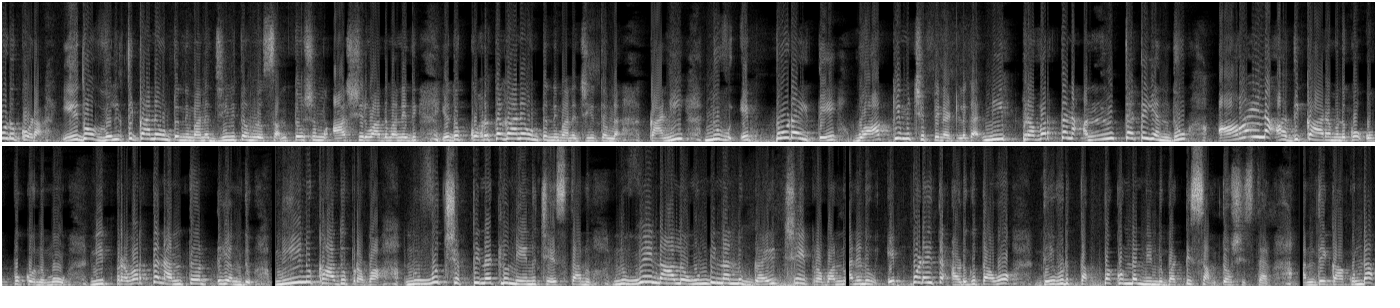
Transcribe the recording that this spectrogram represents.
ఎప్పుడు కూడా ఏదో వెల్తిగానే ఉంటుంది మన జీవితంలో సంతోషం ఆశీర్వాదం అనేది. ఏదో కొరతగానే ఉంటుంది మన జీవితంలో. కానీ నువ్వు ఎప్పుడైతే వాక్యము చెప్పినట్లుగా నీ ప్రవర్తన అంతటి యందు ఆయన అధికారమునకు ఒప్పుకొనుము. నీ ప్రవర్తన అంతటి ఎందు నేను కాదు ప్రభా నువ్వు చెప్పినట్లు నేను చేస్తాను. నువ్వే నాలో ఉండి నన్ను గైడ్ చేయి ప్రభా. అని నువ్వు ఎప్పుడైతే అడుగుతావో దేవుడు తప్పకుండా నిన్ను బట్టి సంతోషిస్తారు. అంతేకాకుండా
